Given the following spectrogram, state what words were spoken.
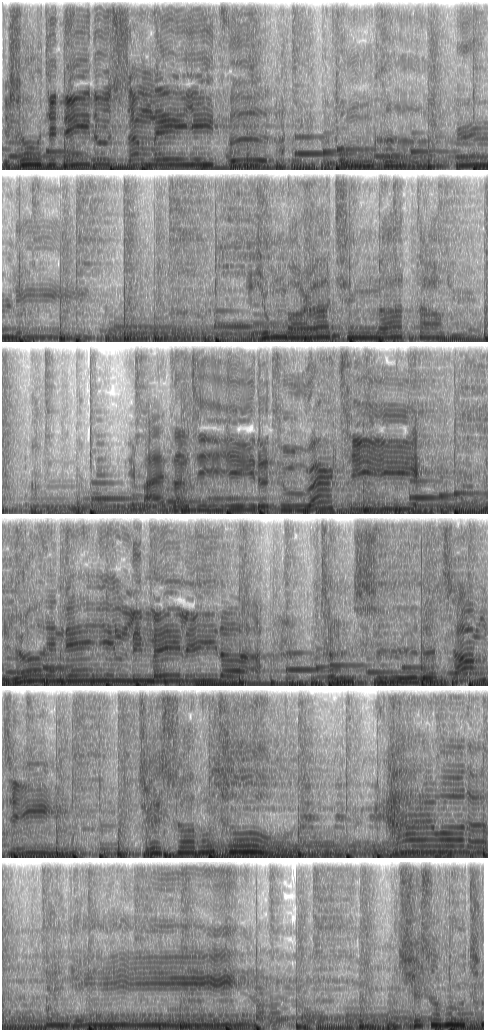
你收集地图上每一次风和日丽，你拥抱热情的岛屿，你埋葬记忆的土耳其，你留恋电影里美丽的。不真实的场景，却说不出说不出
